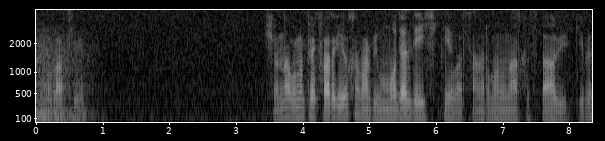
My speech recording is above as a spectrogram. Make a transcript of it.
Şimdi bakayım. Şunla bunun pek farkı yok ama bir model değişikliği var. Sanırım onun arkası daha büyük gibi.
